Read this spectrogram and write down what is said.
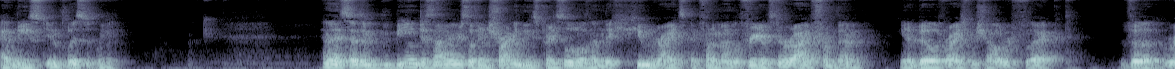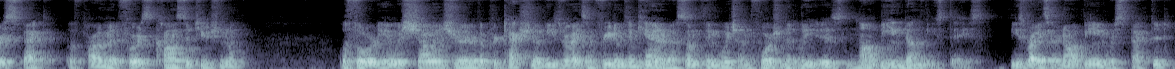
at least implicitly. And then it says, being desirous of enshrining these principles and the human rights and fundamental freedoms derived from them in a Bill of Rights we shall reflect the respect of Parliament for its constitutional authority and which shall ensure the protection of these rights and freedoms in Canada, something which unfortunately is not being done these days. These rights are not being respected,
